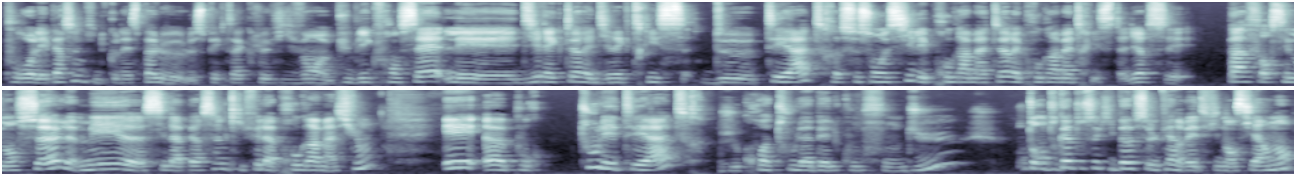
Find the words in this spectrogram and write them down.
Pour les personnes qui ne connaissent pas le, le spectacle vivant public français, les directeurs et directrices de théâtre, ce sont aussi les programmateurs et programmatrices. C'est-à-dire c'est pas forcément seul, mais c'est la personne qui fait la programmation. Et euh, pour tous les théâtres, je crois tout label confondu, en tout cas tous ceux qui peuvent se le permettre financièrement,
